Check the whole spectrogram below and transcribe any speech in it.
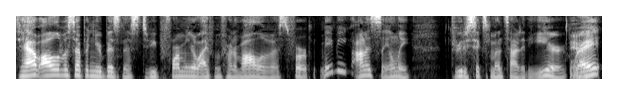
to have all of us up in your business to be performing your life in front of all of us for maybe honestly only three to six months out of the year, Yeah. right?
